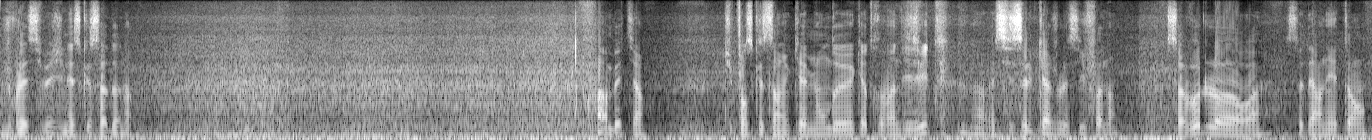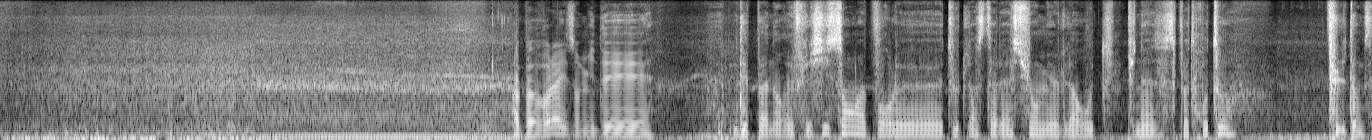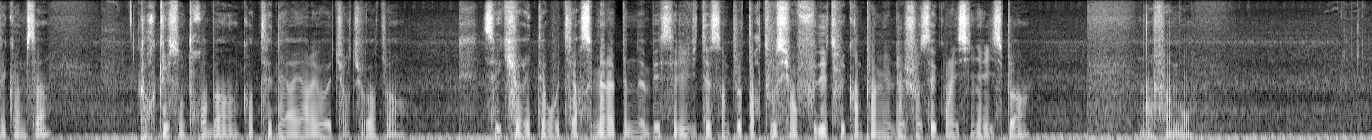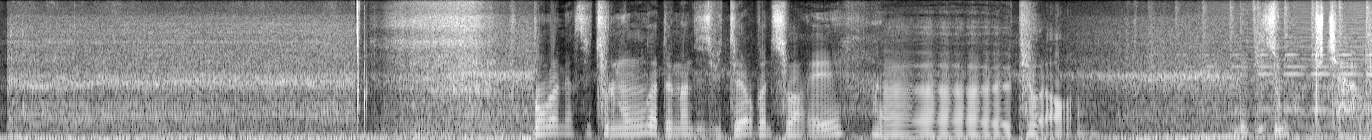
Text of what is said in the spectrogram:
je vous laisse imaginer ce que ça donne. hein. Ah bah tiens, tu penses que c'est un camion de 98 Ah, Si c'est le cas, je le siphonne. hein. Ça vaut de l'or ces derniers temps. Ah bah voilà, ils ont mis des, panneaux réfléchissants là pour toute l'installation au milieu de la route. Punaise, c'est pas trop tôt. Plus le temps que c'est comme ça. Encore qu'ils sont trop bas, hein. quand t'es derrière les voitures, tu vois pas. Sécurité routière, c'est bien la peine de baisser les vitesses un peu partout si on fout des trucs en plein milieu de la chaussée qu'on les signalise pas. Enfin bon. Bon bah merci tout le monde, à demain 18h, bonne soirée, euh, puis voilà, des bisous, ciao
